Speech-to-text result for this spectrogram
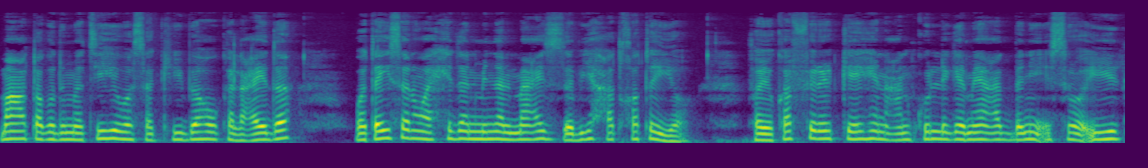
مع تقدمته وسكيبه كالعادة وتيسا واحدا من المعز ذبيحة خطية فيكفر الكاهن عن كل جماعة بني إسرائيل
